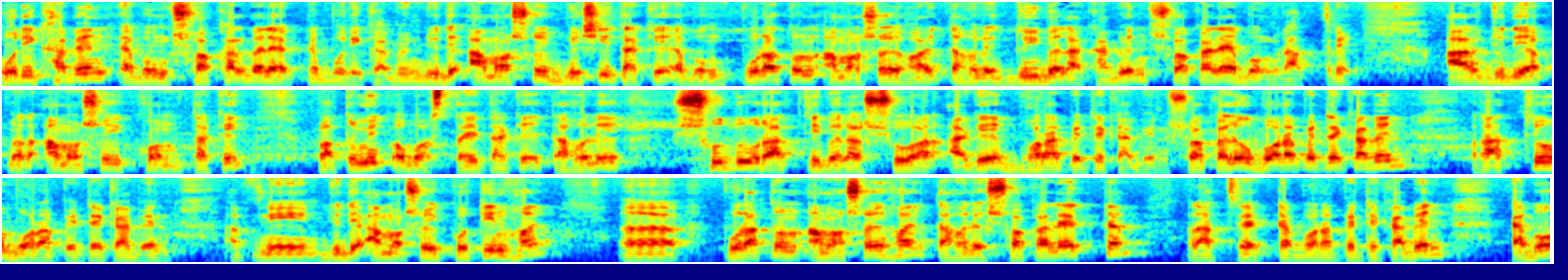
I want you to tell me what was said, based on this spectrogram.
বড়ি খাবেন এবং সকালবেলা একটা বড়ি খাবেন। যদি আমাশয় বেশি থাকে এবং পুরাতন আমাশয় হয়, তাহলে দুই বেলা খাবেন সকালে এবং রাত্রে। আর যদি আপনার আমাশয় কম থাকে, প্রাথমিক অবস্থায় থাকে, তাহলে শুধু রাত্রিবেলা শোয়ার আগে ভরা পেটে খাবেন। সকালেও ভরা পেটে খাবেন, রাত্রেও ভরা পেটে খাবেন। আপনি যদি আমাশয় কঠিন হয় পুরাতন আমাশয় হয়, তাহলে সকালে একটা, রাত্রে একটা বড়া পেটে খাবেন। এবং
